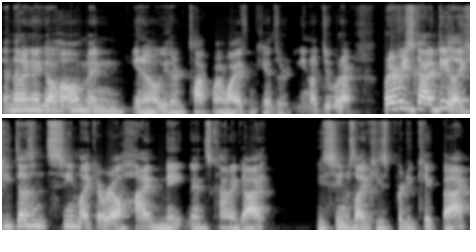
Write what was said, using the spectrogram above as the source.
And then I'm going to go home and, you know, either talk to my wife and kids or, you know, do whatever. Whatever he's got to do. Like, he doesn't seem like a real high maintenance kind of guy. He seems like he's pretty kicked back,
